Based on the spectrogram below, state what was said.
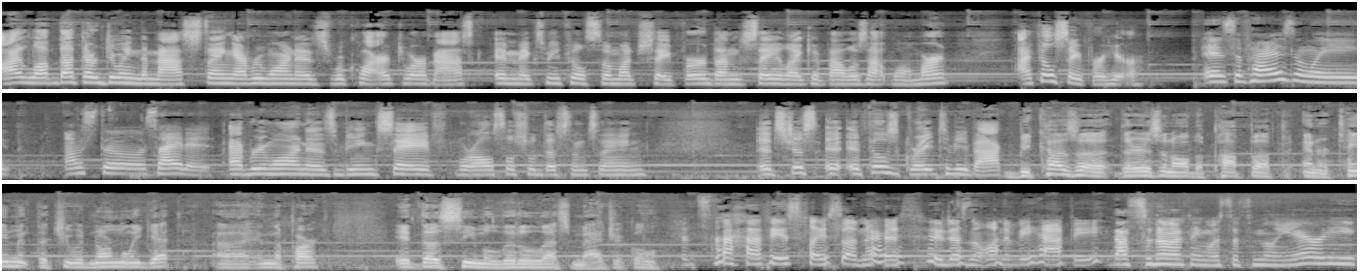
I love that they're doing the mask thing. Everyone is required to wear a mask. It makes me feel so much safer than, say, like if I was at Walmart. I feel safer here. And surprisingly, I'm still excited. Everyone is being safe. We're all social distancing. It's just, it, it feels great to be back. Because uh, there isn't all the pop up entertainment that you would normally get uh, in the park, it does seem a little less magical. It's the happiest place on earth. Who doesn't want to be happy? That's another thing was the familiarity,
